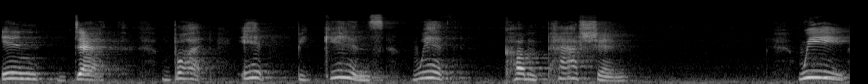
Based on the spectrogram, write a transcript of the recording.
in death. But it begins with compassion. We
